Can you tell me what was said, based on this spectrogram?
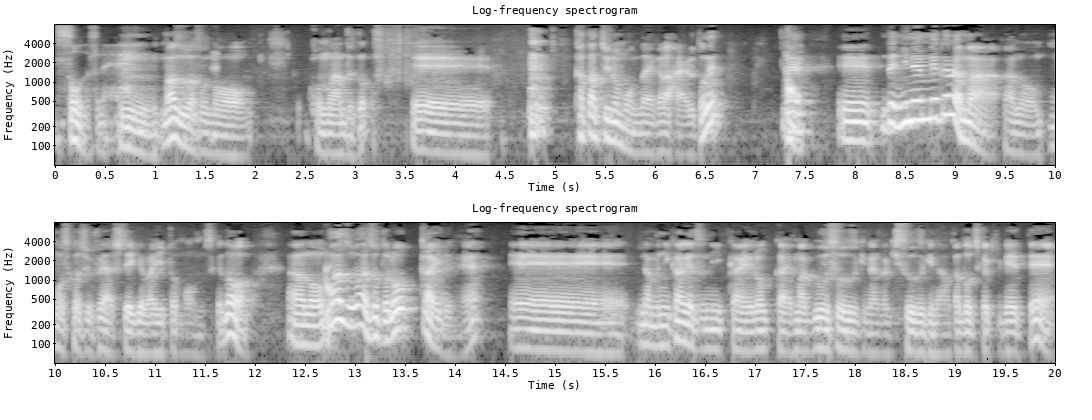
そうですうね。ん。まずはその、このなんていうの、えー 形の問題から入るとね。で、はいえーで、2年目から、まあ、あの、もう少し増やしていけばいいと思うんですけど、あの、はいまずはちょっと6回でね、えー、2ヶ月に1回、6回、まあ、偶数月なんか奇数月なのかどっちか決めて、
